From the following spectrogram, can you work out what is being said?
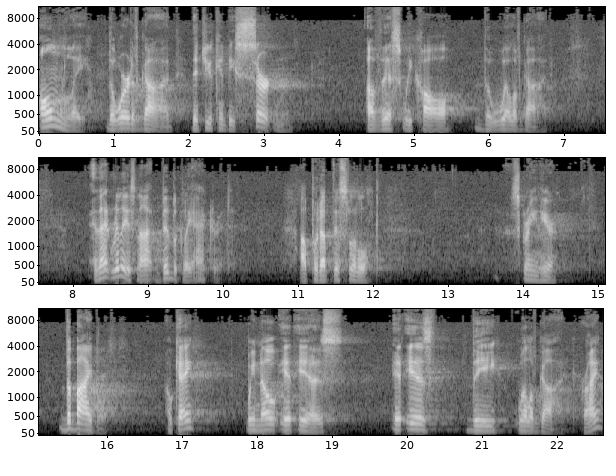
only the Word of God that you can be certain of this we call the will of God. And that really is not biblically accurate. I'll put up this little screen here. The Bible, okay? We know it is. It is the will of God, right?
